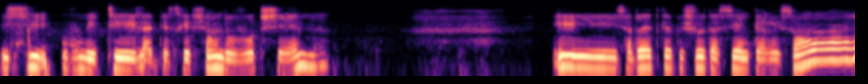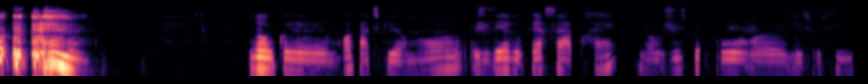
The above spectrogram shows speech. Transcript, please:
Ici, vous mettez la description de votre chaîne. Et ça doit être quelque chose d'assez intéressant. Donc, euh, moi particulièrement, je vais refaire ça après. Donc, juste pour euh, les soucis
